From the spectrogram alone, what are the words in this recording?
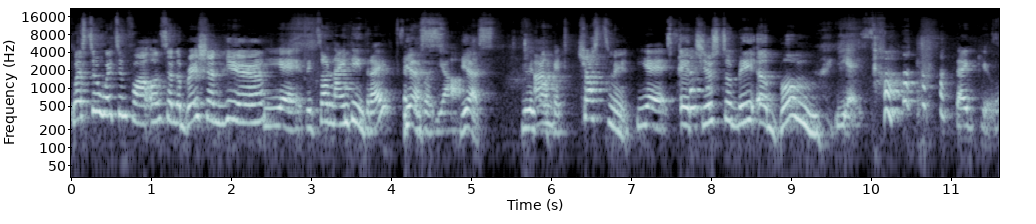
We're still waiting for our own celebration here. Yes, it's on 19th, right? September. Yes. Yeah. Yes. You will and it. Trust me. Yes. it used to be a boom. Yes. Thank you.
